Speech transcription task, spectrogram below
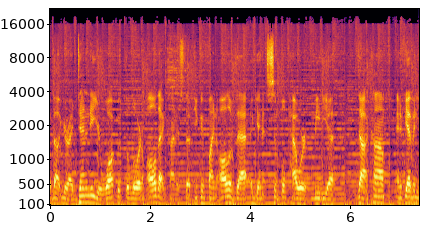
about your identity, your walk with the Lord, all that kind of stuff. You can find all of that again at simplepowermedia.com and if you have any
